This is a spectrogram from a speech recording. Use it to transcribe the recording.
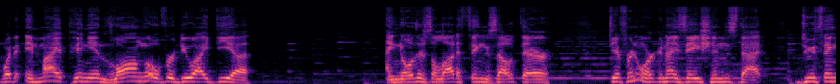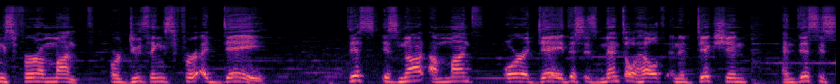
what, in my opinion, long overdue idea. I know there's a lot of things out there, different organizations that do things for a month or do things for a day. This is not a month or a day. This is mental health and addiction. And this is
